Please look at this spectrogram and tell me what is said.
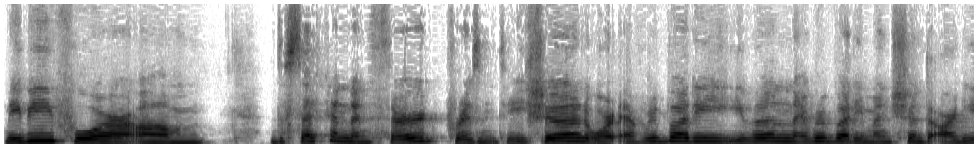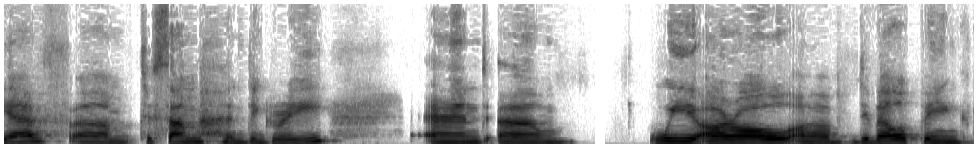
maybe for um, the second and third presentation, or everybody, even everybody mentioned RDF um, to some degree. And um, we are all uh, developing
